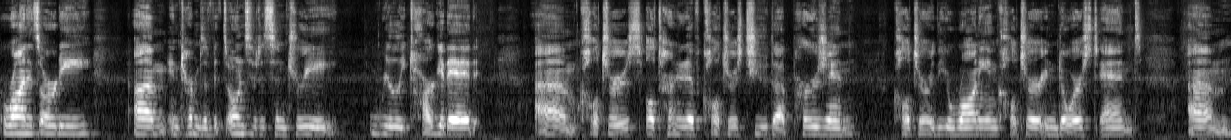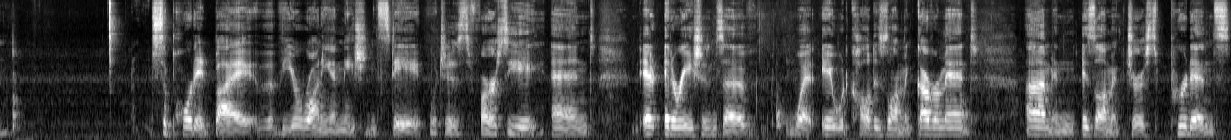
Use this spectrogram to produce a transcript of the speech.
Iran is already, um, in terms of its own citizenry, really targeted um, cultures, alternative cultures to the Persian culture, the Iranian culture endorsed and um, supported by the, the, Iranian nation state, which is Farsi and iterations of what it would call Islamic government um, and Islamic jurisprudence.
